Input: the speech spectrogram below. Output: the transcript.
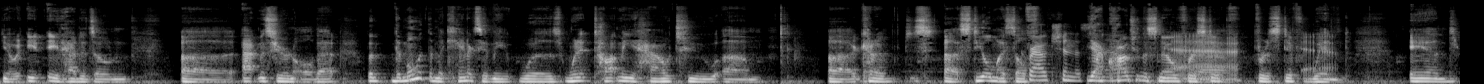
You know, it, it had its own uh, atmosphere and all that. But the moment the mechanics hit me was when it taught me how to um, uh, kind of uh, steel myself. Crouch in the snow. Yeah, crouch in the snow for a stiff for a stiff wind, and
